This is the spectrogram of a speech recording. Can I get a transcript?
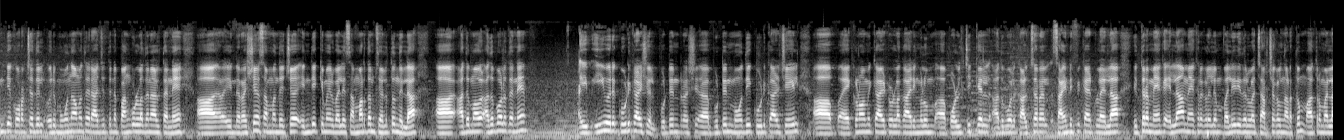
ഇന്ത്യ കുറച്ചതിൽ ഒരു മൂന്നാമത്തെ രാജ്യത്തിന് പങ്കുള്ളതിനാൽ തന്നെ റഷ്യയെ സംബന്ധിച്ച് ഇന്ത്യയ്ക്ക് മേൽ വലിയ സമ്മർദ്ദം ചെലുത്തുന്നില്ല. അതുപോലെ തന്നെ ഈ- ഒരു കൂടിക്കാഴ്ചയിൽ പുടിൻ റഷ്യ പുടിൻ മോദി കൂടിക്കാഴ്ചയിൽ എക്കണോമിക് ആയിട്ടുള്ള കാര്യങ്ങളും പൊളിറ്റിക്കൽ അതുപോലെ കൾച്ചറൽ സയന്റിഫിക് ആയിട്ടുള്ള എല്ലാ ഇത്തരം മേഖ എല്ലാ മേഖലകളിലും വലിയ രീതിയിലുള്ള ചർച്ചകൾ നടക്കും മാത്രമല്ല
